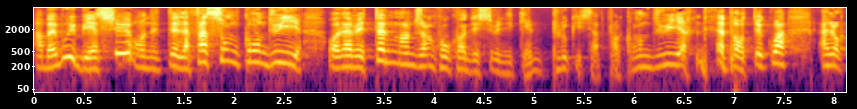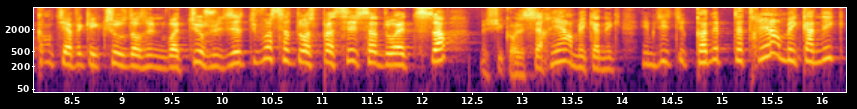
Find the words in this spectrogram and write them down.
Ah ben oui, bien sûr, on était la façon de conduire. On avait tellement de gens qu'on connaissait, mais quel plou qui savent pas conduire, n'importe quoi. Alors quand il y avait quelque chose dans une voiture, je lui disais, tu vois, ça doit se passer, ça doit être ça. Mais je connaissais rien en mécanique. Il me dit, tu connais peut-être rien en mécanique,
